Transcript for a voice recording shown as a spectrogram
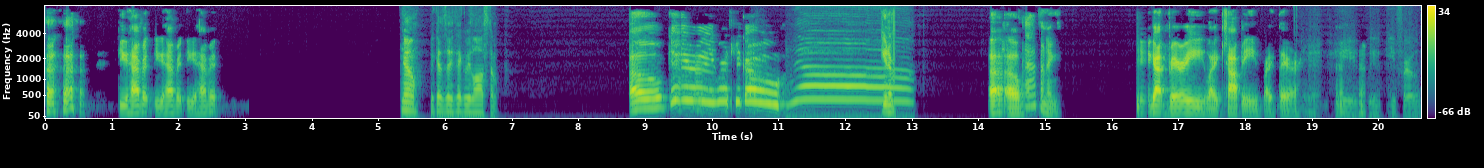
Do you have it? Do you have it? Do you have it? no, because I think we lost him. Oh, Gary, where'd you go? No. Univ- Uh oh. What's happening? You got very like choppy right there. We, we, you froze.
